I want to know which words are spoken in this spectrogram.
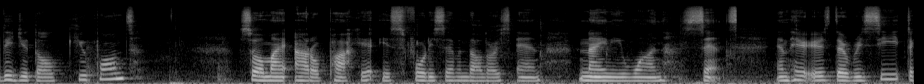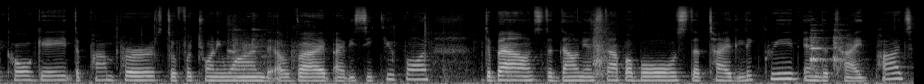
digital coupons so my out of pocket is $47.91 and here is the receipt the colgate the pampers 2 for 21 the elvive ivc coupon the bounce the downy unstoppables the tide liquid and the tide pods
